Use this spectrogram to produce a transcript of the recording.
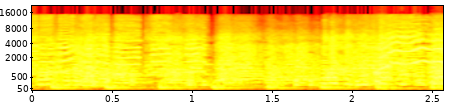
Thank you.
